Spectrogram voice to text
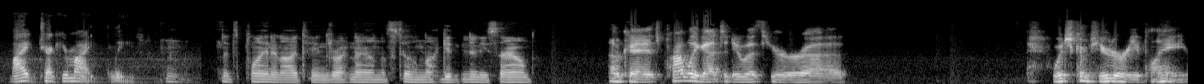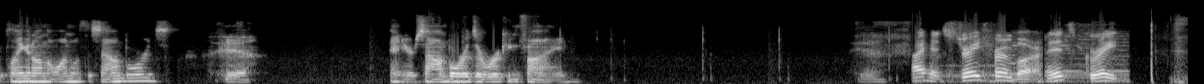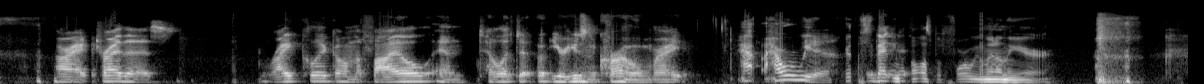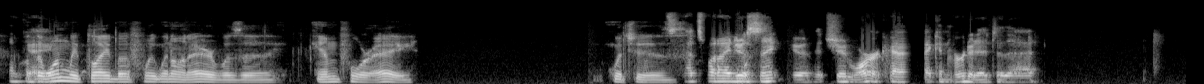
Mike, check your mic, please. It's playing in iTunes right now and it's still not getting any sound. Okay, it's probably got to do with your. Uh, which computer are you playing? You're playing it on the one with the soundboards, Yeah. and your soundboards are working fine. Yeah. I hit straight from bar. It's great. All right, try this. Right click on the file and tell it to. oh, You're using Chrome, right? How how are we Yeah. getting calls before we went on the air? Okay. The one we played before we went on air was a M4A, which is That's what I just sent you. It should work. I, I converted it to that.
